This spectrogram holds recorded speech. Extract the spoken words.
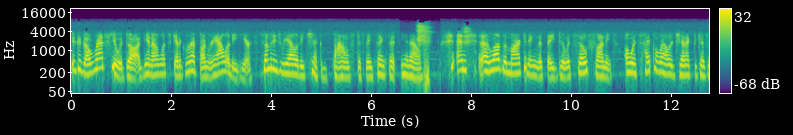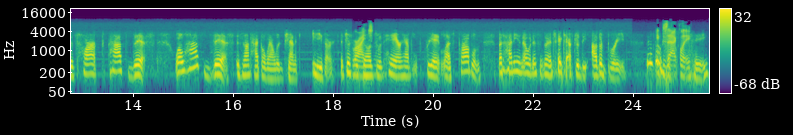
You could go rescue a dog. You know, let's get a grip on reality here. Somebody's reality check bounced if they think that you know. And I love the marketing that they do. It's so funny. Oh, it's hypoallergenic because it's half, half this. Well, half this is not hypoallergenic either. It just Right. dogs with hair have create less problems. But how do you know it isn't going to take after the other breed? No Exactly. guarantee.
